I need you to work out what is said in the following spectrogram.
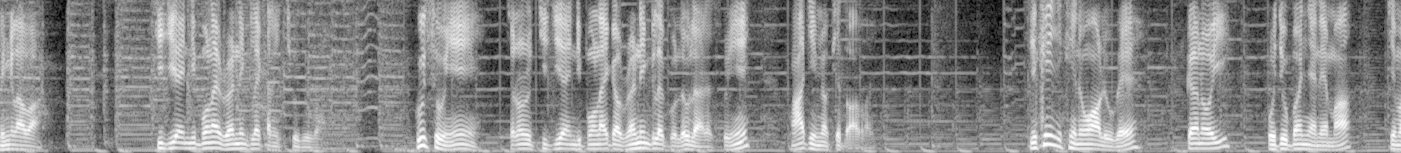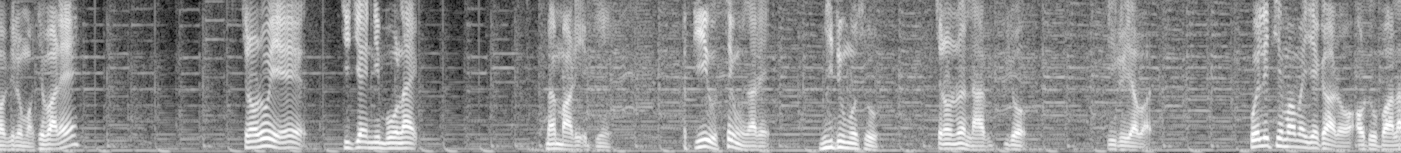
မင်္ဂလာပါ GGI Nippon Light Running Club ကနေကြိုဆိုပါအခုဆိုရင်ကျွန်တော်တို့ GGI Nippon Light က Running Club ကိုလောက်လာတယ်ဆိုရင်၅ချိန်မြောက်ဖြစ်သွားပါပြီရခင်ရခင်တော့လိုပဲကန်တော်ကြီးဗိုလ်ချုပ်ပန်းညံထဲမှာကျင်းပပြုလုပ်မှာဖြစ်ပါတယ်ကျွန်တော်တို့ရဲ့ GGI Nippon Light မမ်မာတွေအပြင်အပြေးကိုစိတ်ဝင်စားတဲ့ညီသူမို့ဆိုကျွန်တော်တို့နဲ့လာပြီးတော့ပြေးလို့ရပါတယ်ပွဲလေးချင်းမမဲ့ရက်ကတော့အော်တိုဘာလ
